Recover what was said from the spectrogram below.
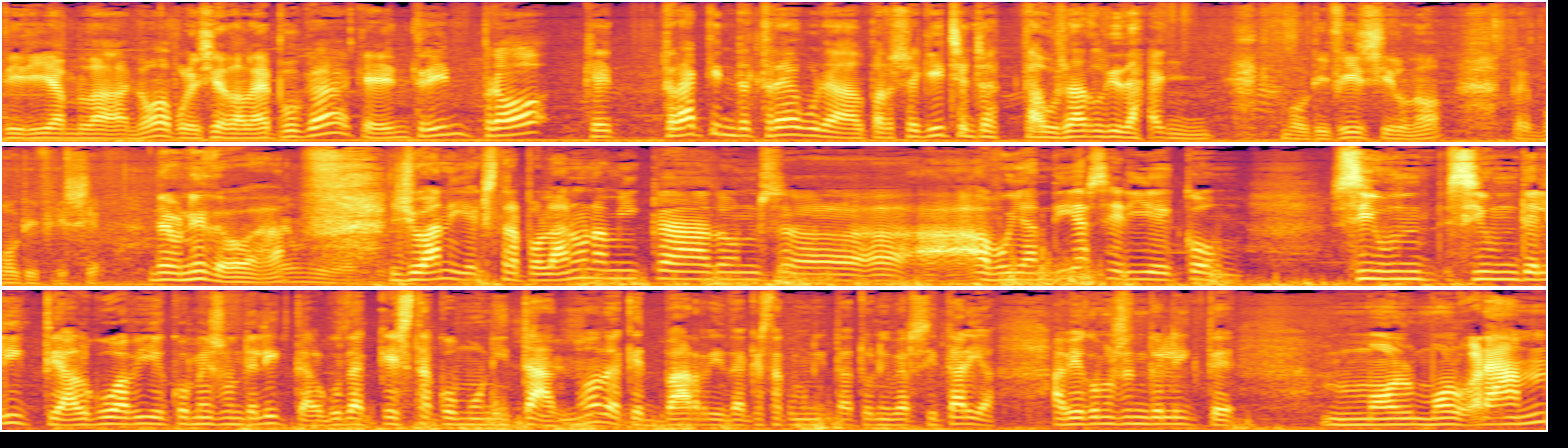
diríem la, no, la policia de l'època, que entrin, però que tractin de treure el perseguit sense causar-li dany. Molt difícil, no? Però molt difícil. Déu-n'hi-do, eh? Déu sí. Joan, i extrapolant una mica, doncs, eh, avui en dia seria com si un, si un delicte, algú havia comès un delicte, algú d'aquesta comunitat, no? d'aquest barri, d'aquesta comunitat universitària, havia comès un delicte molt, molt gran,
